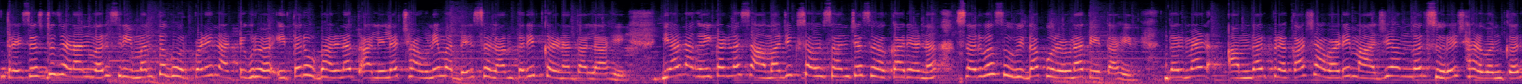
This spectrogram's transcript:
त्रेसष्ट जणांवर श्रीमंत घोरपडे नाट्यगृह इतर उभारण्यात आलेल्या छावणीमध्ये स्थलांतरित करण्यात आलं आहे. या नागरिकांना सामाजिक संस्थांच्या सहकार्यानं सर्व सुविधा पुरवण्यात येत आहेत. दरम्यान आमदार प्रकाश आवाडे माजी आमदार सुरेश हळवणकर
